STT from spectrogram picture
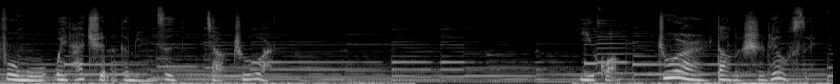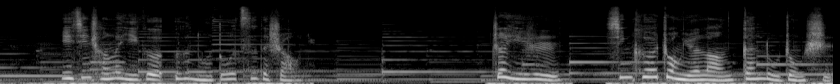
父母为她取了个名字，叫珠儿。一晃，珠儿到了十六岁，已经成了一个婀娜多姿的少女。这一日，新科状元郎甘露重视，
